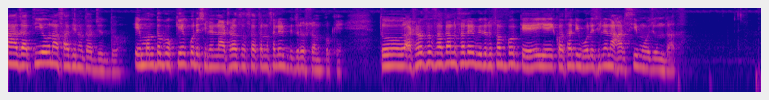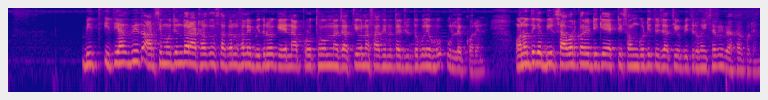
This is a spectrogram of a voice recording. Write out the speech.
না জাতীয়, না স্বাধীনতার যুদ্ধ। এই মন্তব্য কে করেছিলেন আঠারোশো সাতান্ন সালের বিদ্রোহ সম্পর্কে? তো আঠারোশো সাতান্ন সালের বিদ্রোহ সম্পর্কে এই কথাটি বলেছিলেন আরসি মজুমদার। বিদ- ইতিহাসবিদ আরসি মজুমদার আঠারোশো সাতান্ন সালের বিদ্রোহকে না প্রথম, না জাতীয়, না স্বাধীনতার যুদ্ধ বলে উল্লেখ করেন। অন্যদিকে বীর সাবরকর এটিকে একটি সংগঠিত জাতীয় বিদ্রোহ হিসেবে ব্যাখ্যা করেন।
